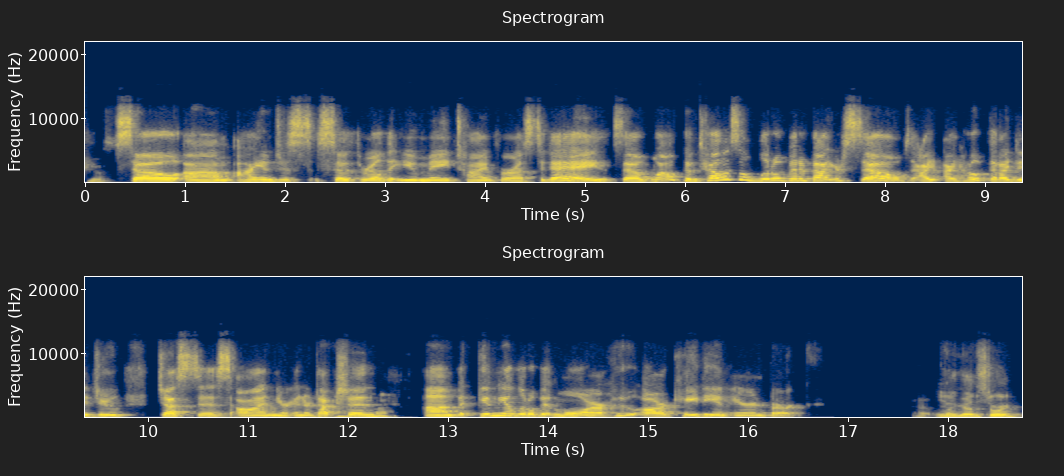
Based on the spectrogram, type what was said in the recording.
Yes. So um, I am just so thrilled that you made time for us today. So welcome. Tell us a little bit about yourselves. I, I hope that I did you justice on your introduction, um, but give me a little bit more. Who are Katie and Aaron Burke? Uh, you want to go to the story?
